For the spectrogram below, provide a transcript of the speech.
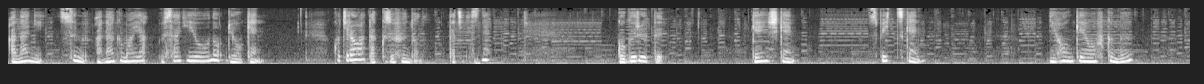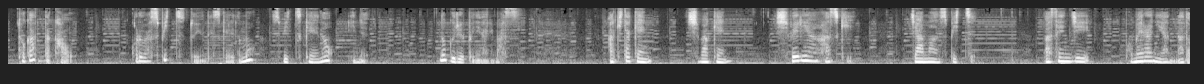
穴に住むアナグマやウサギ用の猟犬こちらはダックスフンドのたちですね。5グループ原始犬スピッツ犬。日本犬を含む尖った顔。これはスピッツというんですけれどもスピッツ系の犬のグループになります。秋田犬柴犬シベリアンハスキージャーマンスピッツバセンジーポメラニアンなど。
